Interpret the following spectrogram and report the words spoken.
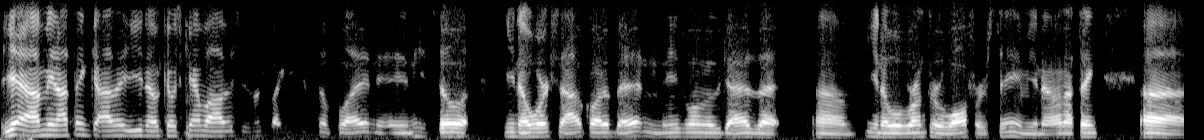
Yeah, I mean, I think I think you know, Coach Campbell obviously looks like he can still play, and, and he still you know works out quite a bit, and he's one of those guys that um, you know will run through a wall for his team, you know, and I think uh,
